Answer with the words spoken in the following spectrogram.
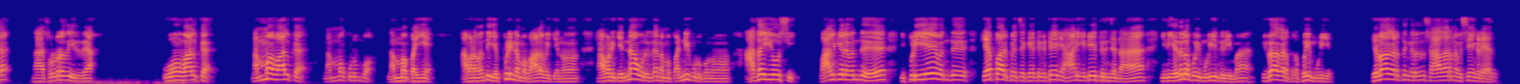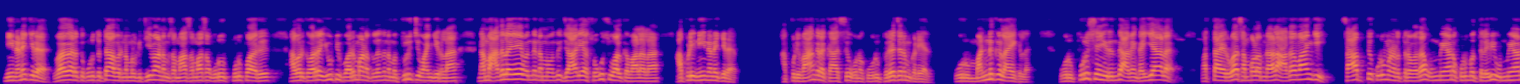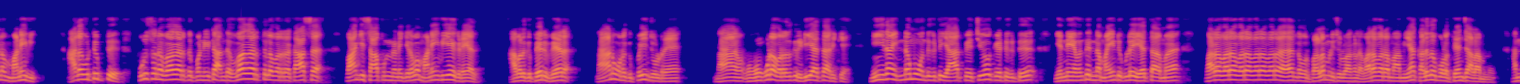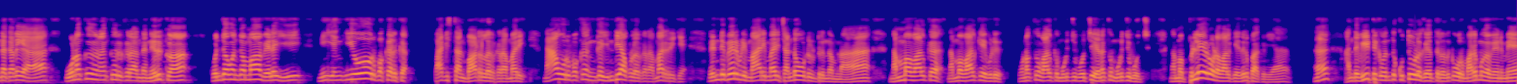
நான் சொல்கிறது இதுதான். உன் வாழ்க்கை நம்ம வாழ்க்கை நம்ம குடும்பம் நம்ம பையன். அவனை வந்து எப்படி நம்ம வாழ வைக்கணும்? அவனுக்கு என்ன ஒரு இதை நம்ம பண்ணி கொடுக்கணும்? அதை யோசி. வாழ்க்கையில் வந்து இப்படியே வந்து கேப்பார் பேச்சை கேட்டுக்கிட்டே நீ ஆடிக்கிட்டே தெரிஞ்சனா இது எதில் போய் முடியும் தெரியுமா? விவாகரத்தில் போய் முடியும். விவாகரத்துங்கிறது சாதாரண விஷயம் கிடையாது. நீ நினைக்கிற விவகாரத்தை கொடுத்துட்டா அவர் நம்மளுக்கு ஜீவானம்சம் மாதம் மாதம் கொடு கொடுப்பாரு. அவருக்கு வர்ற யூடியூப் வருமானத்துலேருந்து நம்ம பிரித்து வாங்கிடலாம். நம்ம அதிலேயே வந்து நம்ம வந்து ஜாலியாக சொகுசு வாழ்க்கை வாழலாம். அப்படி நீ நினைக்கிற. அப்படி வாங்குற காசு உனக்கு ஒரு பிரயோஜனம் கிடையாது. ஒரு மண்ணுக்கு லாயக்கில்லை ஒரு புருஷன் இருந்து அவன் கையால் பத்தாயிரம் ரூபா சம்பளம்னாலும் அதை வாங்கி சாப்பிட்டு குடும்பம் நடத்துகிறவ தான் உண்மையான குடும்பத் தலைவி உண்மையான மனைவி. அதை விட்டுவிட்டு புருஷனை விவகாரத்தை பண்ணிட்டு அந்த விவகாரத்தில் வர்ற காசை வாங்கி சாப்பிடணும்னு நினைக்கிறவ மனைவியே கிடையாது. அவளுக்கு பேர் வேற. நானும் உனக்கு இப்பயும் சொல்கிறேன் நான் உன் கூட வர்றதுக்கு ரெடியாக தான் இருக்கேன். நீ தான் இன்னமும் வந்துக்கிட்டு யார் பேச்சையோ கேட்டுக்கிட்டு என்னைய வந்து இன்னும் மைண்டுக்குள்ளே ஏற்றாமல் வர வர வர வர வர இந்த ஒரு பழமொழி சொல்லுவாங்கள்ல வர வர மாமியா கழுத போல தேஞ்சாலாம்னு அந்த கதையை உனக்கும் எனக்கும் இருக்கிற அந்த நெருக்கம் கொஞ்சம் கொஞ்சமாக விலகி நீ எங்கேயோ ஒரு பக்கம் இருக்க. பாகிஸ்தான் பார்டரில் இருக்கிற மாதிரி. நான் ஒரு பக்கம் இங்கே இந்தியாவுக்குள்ளே இருக்கிற மாதிரி இருக்கேன். ரெண்டு பேர் இப்படி மாறி மாறி சண்டை ஓட்டுக்கிட்டு இருந்தோம்னா நம்ம வாழ்க்கை நம்ம வாழ்க்கையை விடு. உனக்கும் வாழ்க்கை முடிஞ்சு போச்சு எனக்கும் முடிஞ்சு போச்சு. நம்ம பிள்ளைகளோட வாழ்க்கையை எதிர்பார்க்குறியா? அந்த வீட்டுக்கு வந்து குத்து விளக்கு ஏற்றுறதுக்கு ஒரு மருமக வேணுமே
